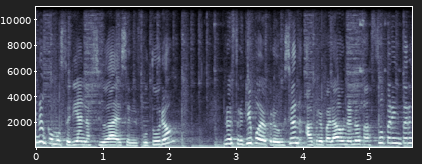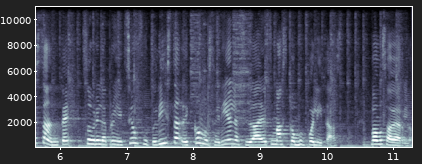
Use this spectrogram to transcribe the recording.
imaginan cómo serían las ciudades en el futuro? Nuestro equipo de producción ha preparado una nota súper interesante sobre la proyección futurista de cómo serían las ciudades más cosmopolitas. Vamos a verlo.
